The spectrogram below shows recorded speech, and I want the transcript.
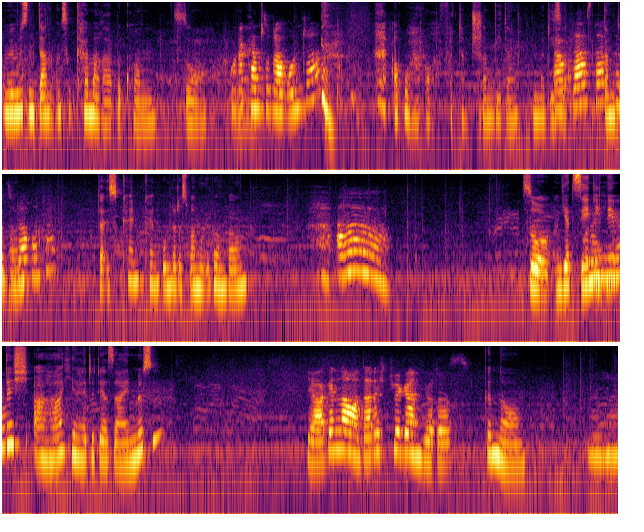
und wir müssen dann unsere Kamera bekommen. So. Oder kannst du da runter? Aua, oh, verdammt, schon wieder. Immer diese Da, da, da, verdammte da runter? Da ist kein, kein Runter, das war nur über dem Baum. Ah, So, und jetzt sehen Oder die hier? nämlich, aha, hier hätte der sein müssen. ja genau, dadurch triggern wir das. Genau. Mhm.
